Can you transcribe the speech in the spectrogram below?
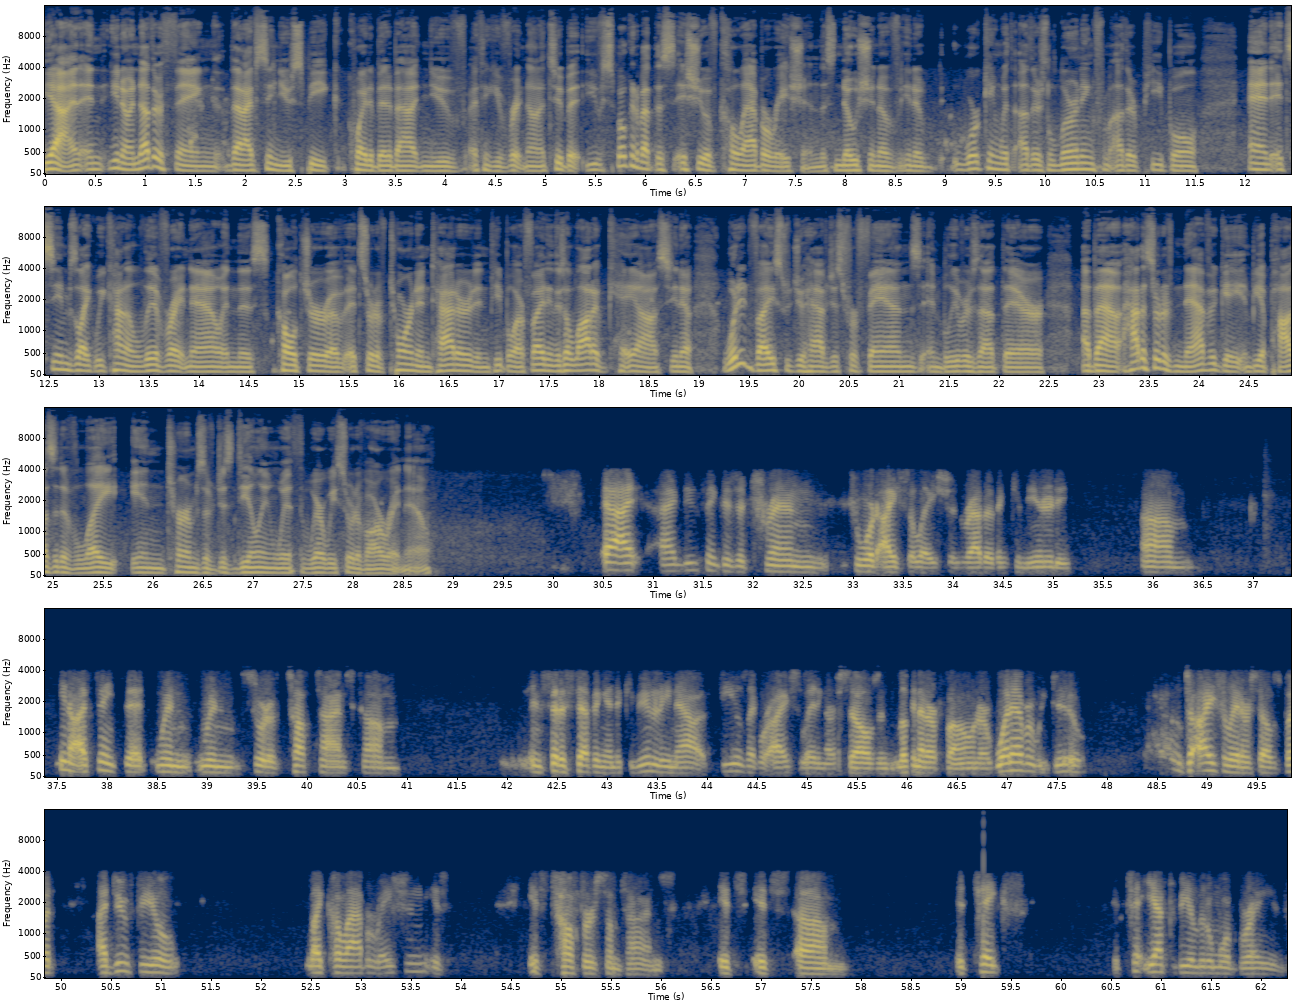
Yeah, and, and you know another thing that I've seen you speak quite a bit about, and you've I think you've written on it too, but you've spoken about this issue of collaboration, this notion of you know working with others, learning from other people, and it seems like we kind of live right now in this culture of it's sort of torn and tattered, and people are fighting. There's a lot of chaos. You know, what advice would you have just for fans and believers out there? About how to sort of navigate and be a positive light in terms of just dealing with where we sort of are right now. Yeah, I, I do think there's a trend toward isolation rather than community. Um, you know, I think that when when sort of tough times come, instead of stepping into community now, it feels like we're isolating ourselves and looking at our phone or whatever we do to isolate ourselves. But I do feel like collaboration is it's tougher sometimes. It's it's um, it takes ta- you have to be a little more brave,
